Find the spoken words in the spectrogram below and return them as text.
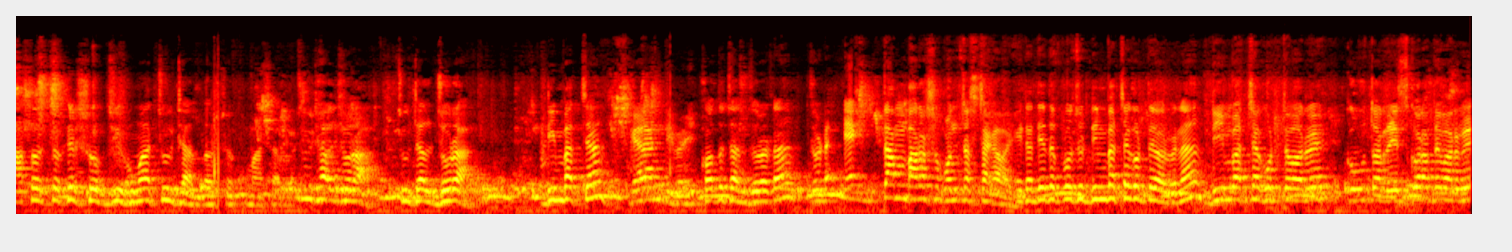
পাথর চোখের সবজি হুমা চুইঠাল দর্শক মাশাল্লাহ চুইঠাল জোড়া। চুইঠাল জোড়া। ডিম বাচ্চা? গ্যারান্টি ভাই। কত চান জোড়াটা? জোড়া একদম বারোশো পঞ্চাশ টাকা ভাই। এটা দিয়ে তো প্রচুর ডিম বাচ্চা করতে পারবে না? ডিম বাচ্চা করতে পারবে কবুতর রেস করাতে পারবে।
